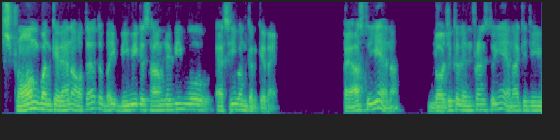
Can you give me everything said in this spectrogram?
اسٹرانگ بن کے رہنا ہوتا ہے، تو بھائی بیوی کے سامنے بھی وہ ایسے ہی بن کر کے رہیں۔ قیاس تو یہ ہے نا لاجیکل انفرنس تو یہ ہے نا کہ جی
